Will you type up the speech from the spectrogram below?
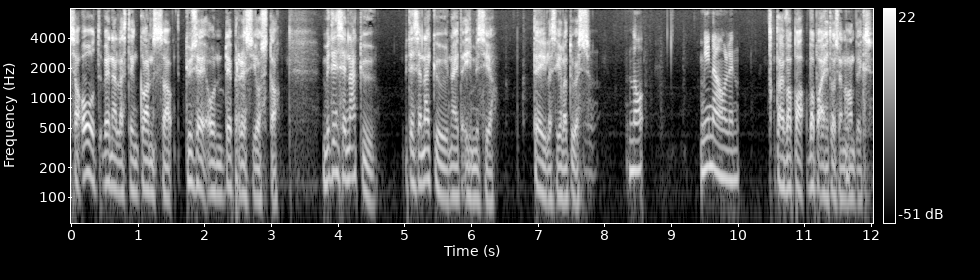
sä oot venäläisten kanssa, kyse on depressiosta. Miten se näkyy? Miten se näkyy näitä ihmisiä teillä siellä työssä? No, minä olen, Tai vapa, vapaaehtoisena, anteeksi.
